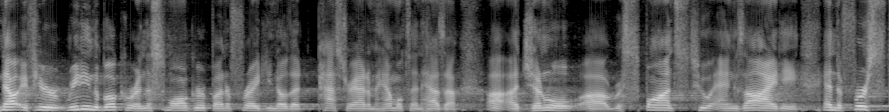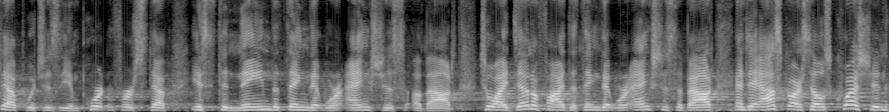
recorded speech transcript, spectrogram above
Now, if you're reading the book or in the small group Unafraid, you know that Pastor Adam Hamilton has a, a general uh, response to anxiety. And the first step, which is the important first step, is to name the thing that we're anxious about, to identify the thing that we're anxious about, and to ask ourselves question,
